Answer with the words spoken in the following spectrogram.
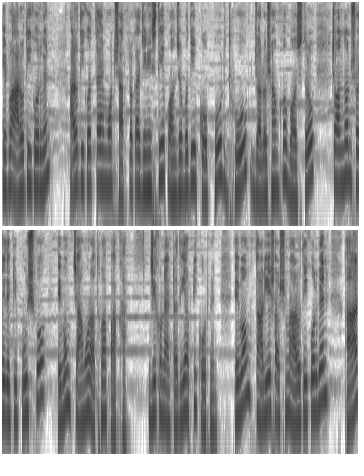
এরপর আরতি করবেন। আরতি করতে হয় মোট সাত প্রকার জিনিস দিয়ে পঞ্চপ্রদীপ, কর্পূর, ধূপ, জলশঙ্খ, বস্ত্র, চন্দন সহিত একটি পুষ্প এবং চামর অথবা পাখা। যে কোনো একটা দিয়ে আপনি করবেন এবং দাঁড়িয়ে সবসময় আরতি করবেন। আর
